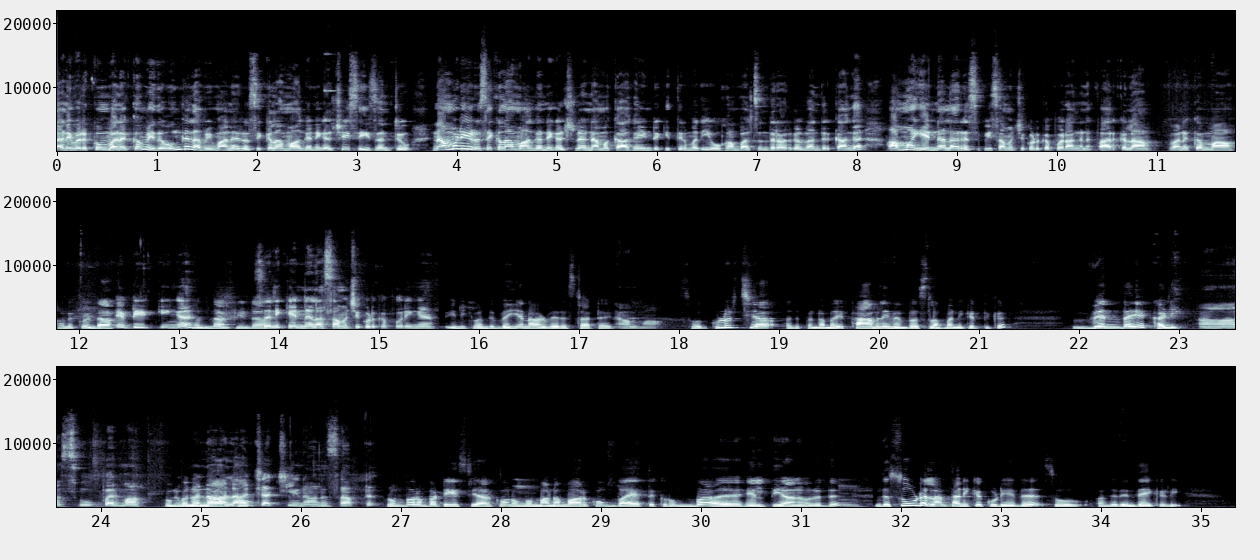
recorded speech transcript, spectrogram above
நேயர்கள் அனைவருக்கும் வணக்கம். இது உங்கள் அபிமான ருசிக்கலாம் ஆக நிகழ்ச்சி சீசன் டூ நம்முடைய ருசிக்கலாம் ஆக நிகழ்ச்சியில நமக்காக இன்றைக்கு திருமதி யோகாம்பால் சுந்தர் அவர்கள் வந்திருக்காங்க. அம்மா என்னெல்லாம் ரெசிபி சமைச்சு கொடுக்க போறாங்கன்னு பார்க்கலாம். வணக்கம்மா. எப்படி இருக்கீங்க? இன்னைக்கு என்னெல்லாம் சமைச்சு கொடுக்க போறீங்க? இன்னைக்கு வந்து வெய்ய நாள் வேற ஸ்டார்ட் ஆயிடுச்சு. ஆமா. ஸோ குளிர்ச்சியா அது பண்ற மாதிரி ஃபேமிலி மெம்பர்ஸ்லாம் பண்ணிக்கிறதுக்கு வெந்தய களி. ஆ சூப்பர்மா. ரொம்ப நல்லா நாள் ஆச்சு. ஆக்சுவலி நானும் சாப்பிட்டேன். ரொம்ப ரொம்ப டேஸ்டியா இருக்கும். ரொம்ப மனமா இருக்கும். பயத்துக்கு ரொம்ப ஹெல்த்தியான ஒரு இது. இந்த சூடெல்லாம் தணிக்கக்கூடியது ஸோ அந்த வெந்தய களி.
